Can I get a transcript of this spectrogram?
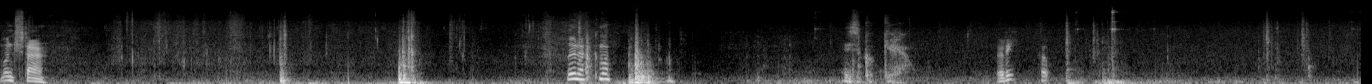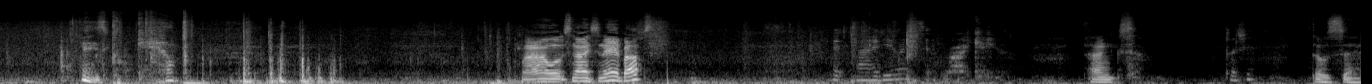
lunchtime. Luna, come on. He's a good girl. Ready? Up. He's a good girl. Wow, looks nice in here, Babs. Bit tidy, isn't it? Crikey. Thanks. Pleasure. Those uh,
